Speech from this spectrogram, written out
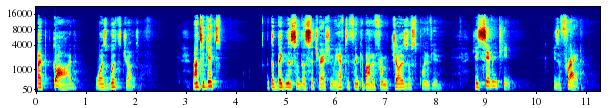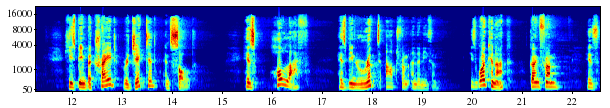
But God was with Joseph. Now, to get the bigness of the situation, we have to think about it from Joseph's point of view. He's 17. He's afraid. He's been betrayed, rejected, and sold. His whole life has been ripped out from underneath him. He's woken up going from his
